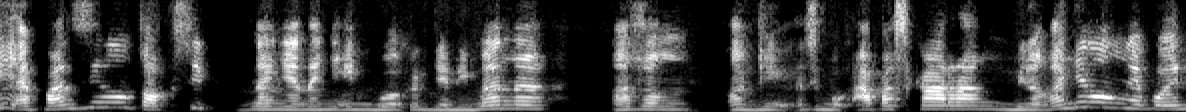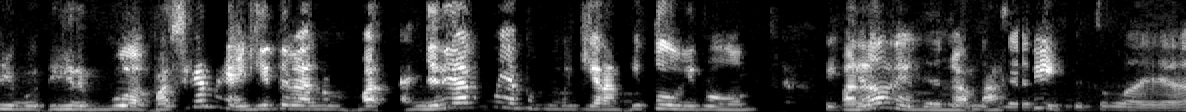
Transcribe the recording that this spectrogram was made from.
ih apaan sih lo toksik nanya-nanyain gua kerja di mana langsung lagi sibuk apa sekarang bilang aja lo ngepoin hidup, hidup gua pasti kan kayak gitu kan jadi aku punya pemikiran itu gitu loh Padahal yang nggak pasti. negatif itulah ya.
